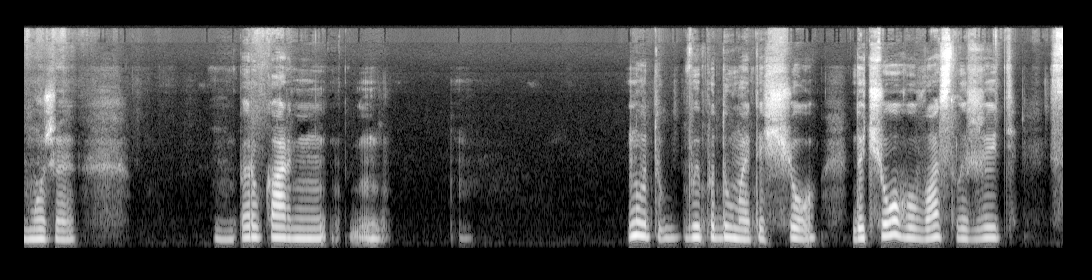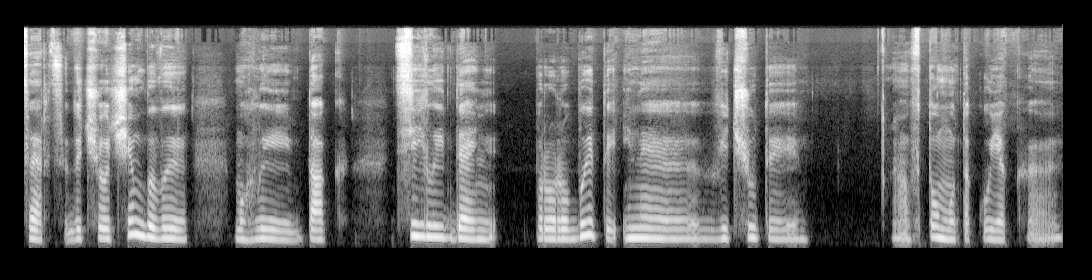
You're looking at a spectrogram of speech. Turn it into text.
Може, перукарні. Ну, от ви подумайте, що, до чого у вас лежить серце, до чого, чим би ви могли так цілий день проробити і не відчути а, втому таку, як е,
